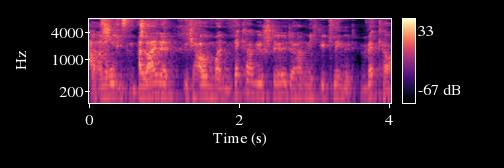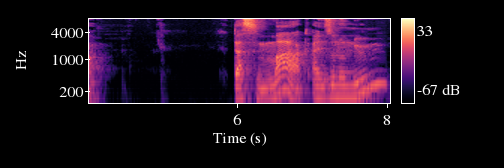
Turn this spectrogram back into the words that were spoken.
Der Anruf abschließend. alleine, ich habe meinen Wecker gestellt, der hat nicht geklingelt. Wecker. Das mag ein Synonym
